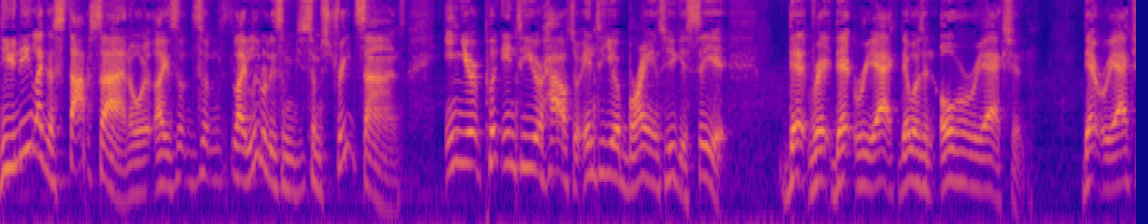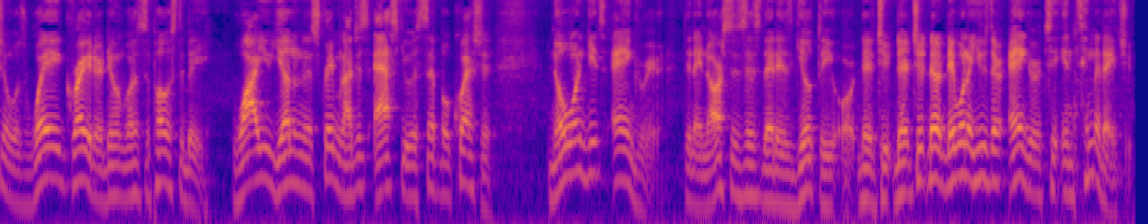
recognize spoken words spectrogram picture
Do you need like a stop sign or like some, some like literally some some street signs? in your put into your house or into your brain so you can see it. That re, that react there was an overreaction. That reaction was way greater than what was supposed to be. Why are you yelling and screaming? I just ask you a simple question. No one gets angrier than a narcissist that is guilty or that you, that you, they want to use their anger to intimidate you.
